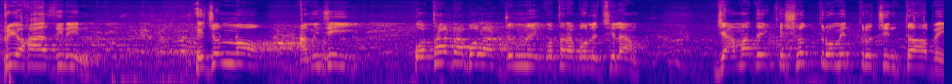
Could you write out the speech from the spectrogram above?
প্রিয় হাজিরিন, এজন্য আমি যেই কথাটা বলার জন্য এই কথাটা বলেছিলাম, যে আমাদেরকে শত্রু মিত্র চিনতে হবে।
